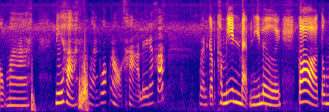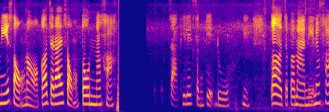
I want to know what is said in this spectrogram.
ออกมา นี่ค่ะ เหมือนพวกหน่อขาเลยนะคะ เหมือนกับขมิ้นแบบนี้เลย ก็ตรงนี้สองหน่อก็จะได้สองต้นนะคะ จากที่เล็กสังเกตดูนี่ ก็จะประมาณนี้นะคะ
